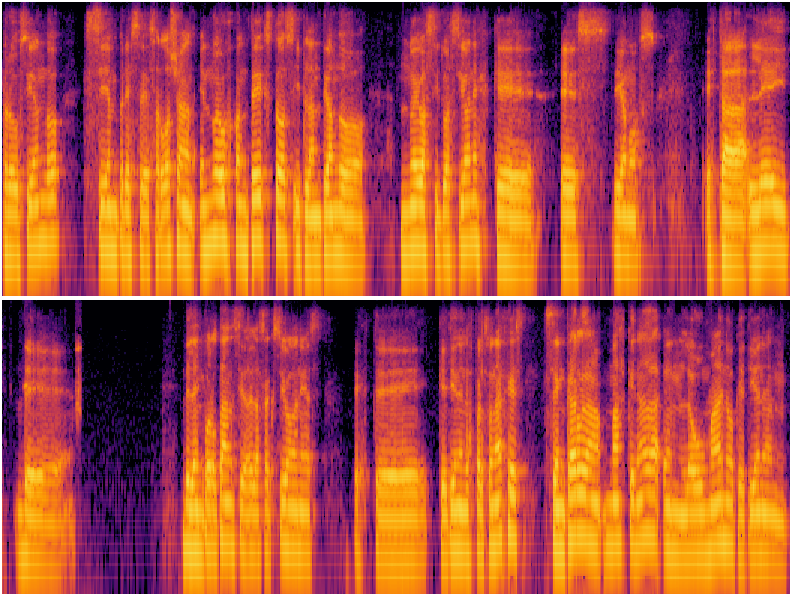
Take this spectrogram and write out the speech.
produciendo siempre se desarrollan en nuevos contextos y planteando nuevas situaciones que es, digamos, esta ley de, de la importancia de las acciones este, que tienen los personajes, se encarga más que nada en lo humano que tienen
